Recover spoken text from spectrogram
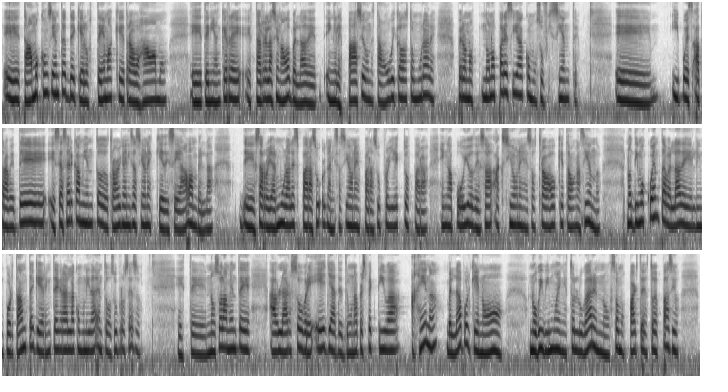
Eh, estábamos conscientes de que los temas que trabajábamos eh, tenían que estar relacionados, ¿verdad?, en el espacio donde estaban ubicados estos murales, pero no, no nos parecía como suficiente. Eh, y pues a través de ese acercamiento de otras organizaciones que deseaban, ¿verdad?, de desarrollar murales para sus organizaciones, para sus proyectos, para en apoyo de esas acciones, esos trabajos que estaban haciendo. Nos dimos cuenta, ¿verdad?, de lo importante que era integrar la comunidad en todo su proceso. Este, no solamente hablar sobre ella desde una perspectiva ajena, ¿verdad? Porque no, no vivimos en estos lugares, no somos parte de estos espacios,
